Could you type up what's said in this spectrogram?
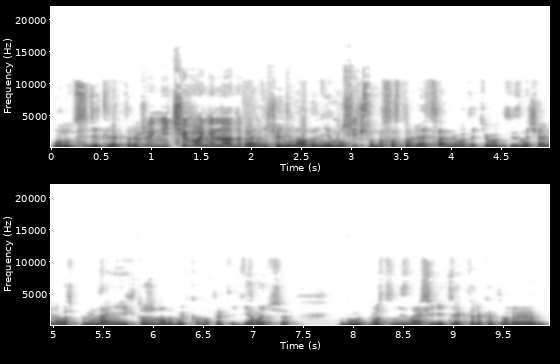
будут сидеть лекторы. Уже ничего не надо. Да, ничего не надо. Не, ну, чтобы составлять сами вот эти вот изначальные воспоминания, их тоже надо будет кому-то это делать все. Будут просто, не знаю, сидеть лекторы, которые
